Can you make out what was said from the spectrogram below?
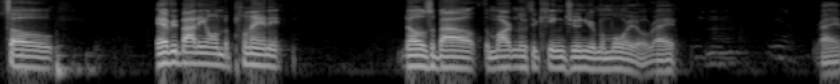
So everybody on the planet knows about the Martin Luther King Jr. Memorial, right? Right.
